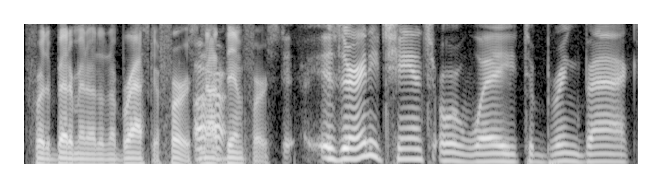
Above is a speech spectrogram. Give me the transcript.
for the betterment of the Nebraska first, Are- not are- them first. Is there any chance or way to bring back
